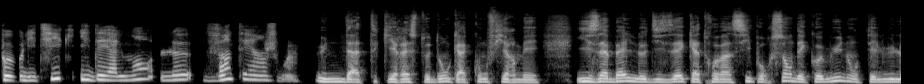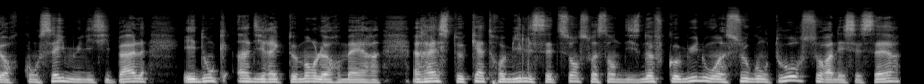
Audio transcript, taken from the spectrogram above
politiques, idéalement le 21 juin. Une date qui reste donc à confirmer. Isabelle le disait, 86% des communes ont élu leur conseil municipal et donc indirectement leur maire. Reste 4779 communes où un second tour sera nécessaire.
